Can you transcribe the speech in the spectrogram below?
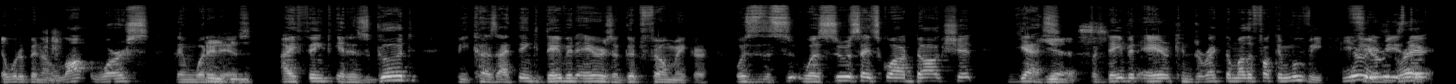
it would have been a lot worse than what it is. I think it is good because I think David Ayer is a good filmmaker. Was the, Su- was Suicide Squad dog shit? Yes. Yes. But David Ayer can direct the motherfucking movie. Fury's Fury's great. there.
